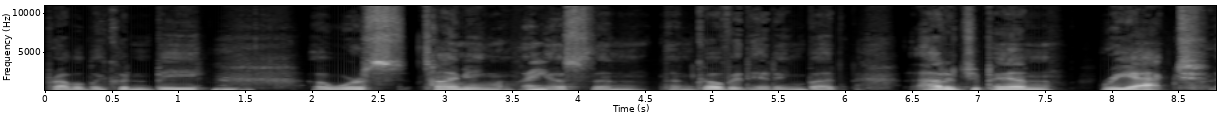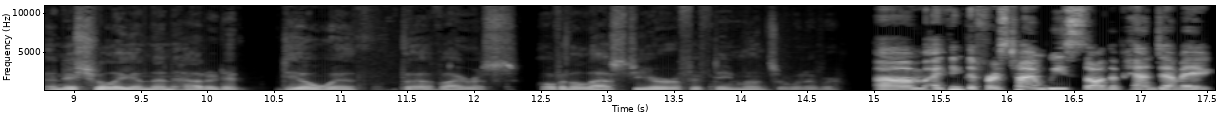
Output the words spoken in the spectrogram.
probably couldn't be. Mm-hmm a worse timing, right. I guess, than than COVID hitting. But how did Japan react initially, and then how did it deal with the virus over the last year or fifteen months or whatever? Um, I think the first time we saw the pandemic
